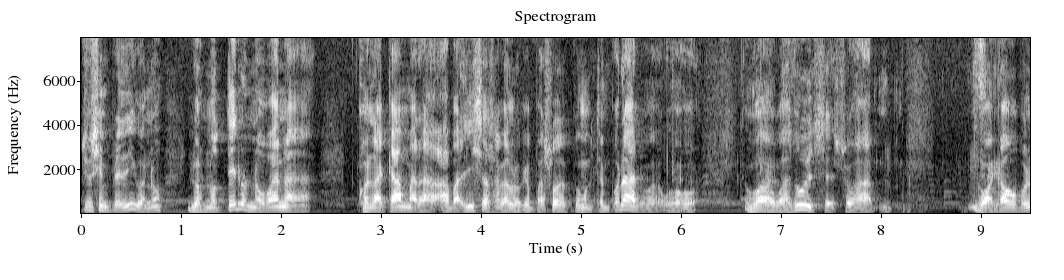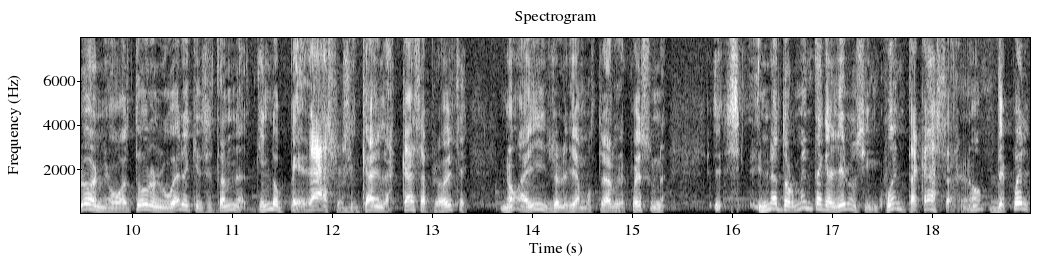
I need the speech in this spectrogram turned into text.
yo siempre digo, ¿no? Los noteros no van a, con la cámara a balizas a ver lo que pasó después de un temporal, o, a Aguas Dulces, o a, Cabo Polonio, o a todos los lugares que se están haciendo pedazos y caen las casas, pero a veces, no, ahí yo les voy a mostrar después una. En una tormenta cayeron 50 casas, ¿no? Después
